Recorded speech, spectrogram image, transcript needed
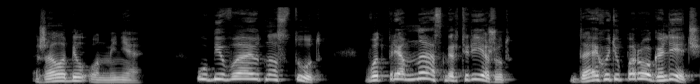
– жалобил он меня. «Убивают нас тут, вот прям насмерть режут. Дай хоть у порога лечь,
